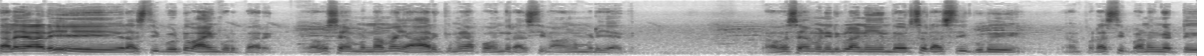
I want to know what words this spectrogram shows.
தலையாரி ரசி போட்டு வாங்கி கொடுப்பாரு. விவசாயம் பண்ணாமல் யாருக்குமே அப்போ வந்து ரசி வாங்க முடியாது. விவசாயம் பண்ணியிருக்கலாம் நீ இந்த வருஷம் ரசி கொடு ரசி பணம் கட்டு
